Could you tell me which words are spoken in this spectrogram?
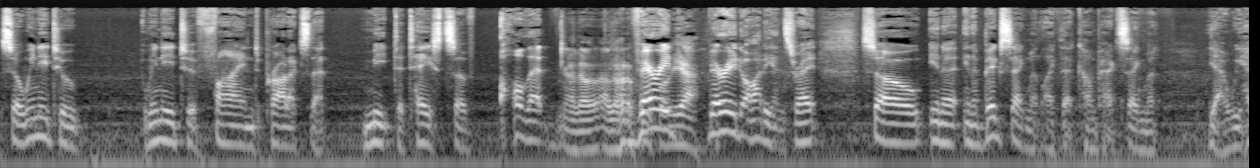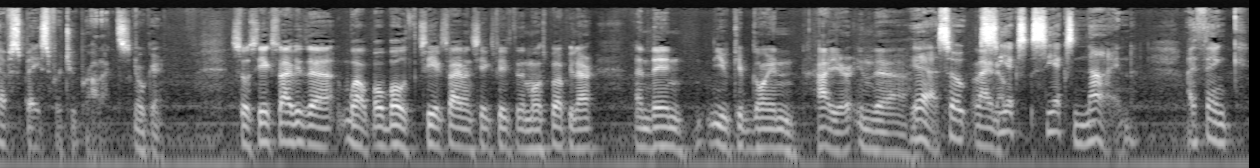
so we need to we need to find products that meet the tastes of all that a lot, a lot of varied people, yeah. varied audience, right? So in a in a big segment like that compact segment, yeah, we have space for two products. Okay. So CX5 is the well, both CX5 and CX50 the most popular, and then you keep going higher in the Yeah, so Lineup. CX CX9, I think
